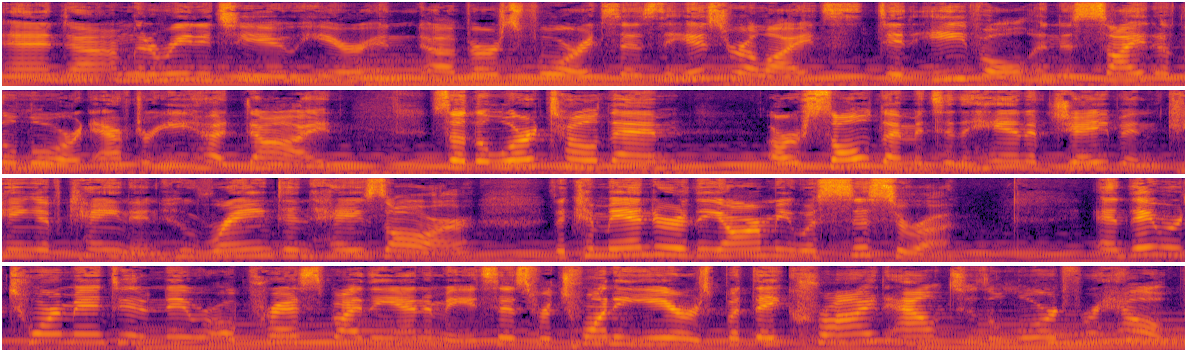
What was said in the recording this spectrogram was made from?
And uh, I'm going to read it to you here in uh, verse 4. It says, The Israelites did evil in the sight of the Lord after Ehud died. So the Lord told them, or sold them into the hand of Jabin, king of Canaan, who reigned in Hazor. The commander of the army was Sisera. And they were tormented and they were oppressed by the enemy. It says for 20 years, but they cried out to the Lord for help.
